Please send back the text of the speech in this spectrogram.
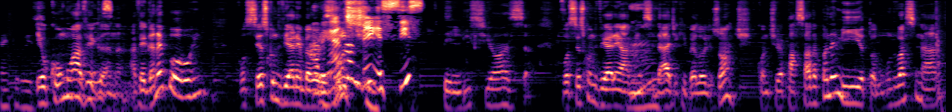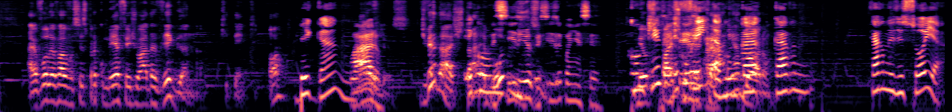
tem tudo isso. Eu como a vegana. A vegana é boa, hein? Vocês quando vierem a Belo A vegana Horizonte... também existe. deliciosa. Vocês, quando vierem à minha Ah. cidade aqui em Belo Horizonte, quando tiver passado a pandemia, todo mundo vacinado, aí eu vou levar vocês pra comer a feijoada vegana que tem aqui. Ó, Vegano. Claro. De verdade, E tá? É com- boa preciso, mesmo. preciso conhecer. Com Meus que pais é comem feita? carne e Com car carne, carne de soia?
